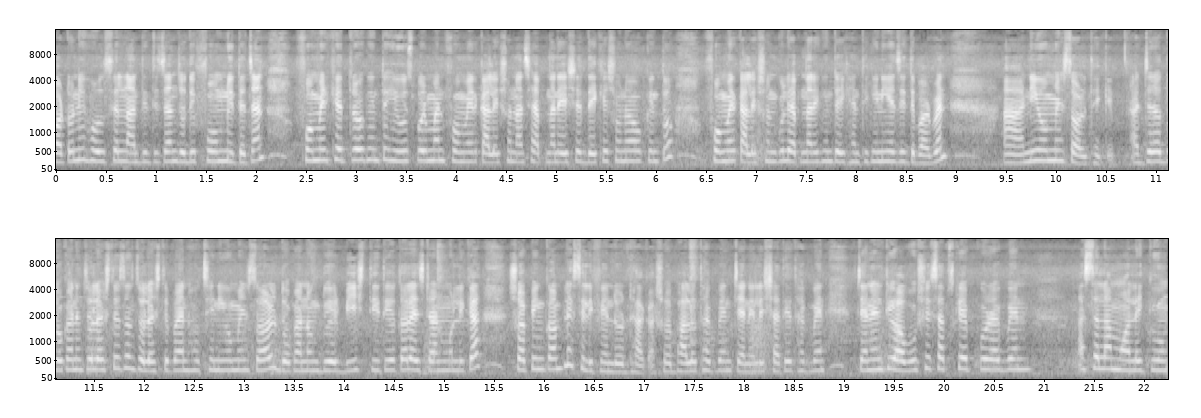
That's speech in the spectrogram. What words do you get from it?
কটনই হোলসেল না দিতে চান, যদি ফোম নিতে চান ফোমের ক্ষেত্রেও কিন্তু হিউজ পরিমাণ ফোমের কালেকশন আছে। আপনারা এসে দেখে শুনেও কিন্তু ফোমের কালেকশনগুলি আপনারা কিন্তু এখান থেকে নিয়ে যেতে পারবেন। নিয়মের সল থেকে। আর যারা দোকানে চলে আসতে চান চলে আসতে পারেন হচ্ছে নিয়মের সল, দোকান নং দুয়ের বিশ, তৃতীয় তলা, Star Mallika Shopping Complex Elephant Road, Dhaka. সবাই ভালো থাকবেন, চ্যানেলের সাথে থাকবেন। চ্যানেলটি অবশ্যই সাবস্ক্রাইব করে রাখবেন। আসসালামু আলাইকুম।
